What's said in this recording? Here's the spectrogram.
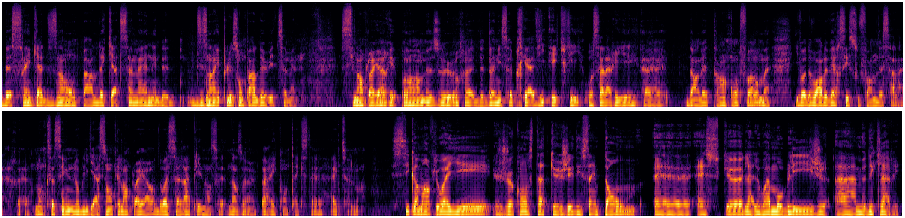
De cinq à dix ans, on parle de quatre semaines. Et de dix ans et plus, on parle de huit semaines. Si l'employeur n'est pas en mesure euh, de donner ce préavis écrit aux salariés euh, dans le temps conforme, il va devoir le verser sous forme de salaire. Euh, donc ça, c'est une obligation que l'employeur doit se rappeler dans, dans un pareil contexte actuellement. Si comme employé, je constate que j'ai des symptômes, est-ce que la loi m'oblige à me déclarer?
